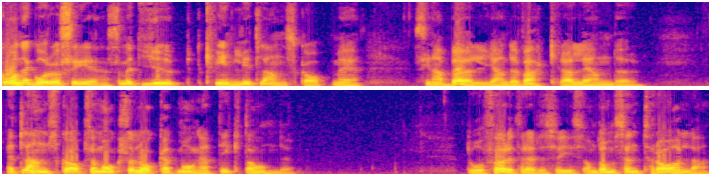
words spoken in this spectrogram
Skåne går att se som ett djupt kvinnligt landskap med sina böljande vackra länder. Ett landskap som också lockat många att dikta om det. Då företrädesvis om de centrala,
